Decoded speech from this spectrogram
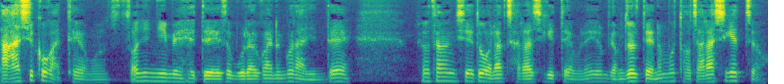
다 하실 것 같아요. 뭐 써니님에 대해서 뭐라고 하는 건 아닌데 평상시에도 워낙 잘하시기 때문에 명절 때는 뭐 더 잘하시겠죠.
